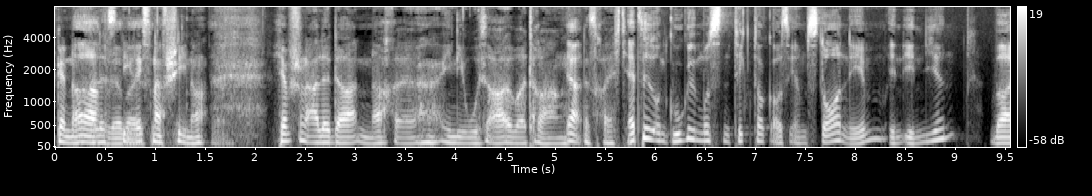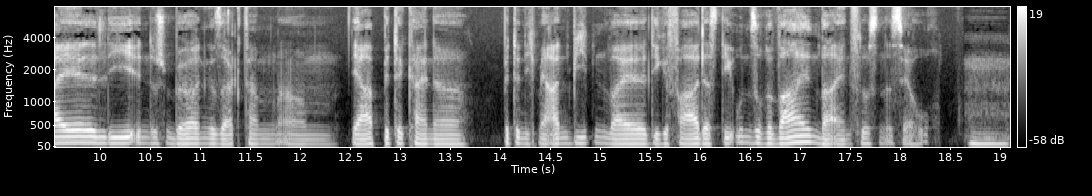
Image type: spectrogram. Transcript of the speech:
genau, ach, alles direkt nach China. Ja. Ich habe schon alle Daten nach äh, in die USA übertragen. Ja, das reicht jetzt. Apple und Google mussten TikTok aus ihrem Store nehmen in Indien, weil die indischen Behörden gesagt haben, ähm, ja, bitte keine, bitte nicht mehr anbieten, weil die Gefahr, dass die unsere Wahlen beeinflussen, ist sehr hoch. Mhm.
